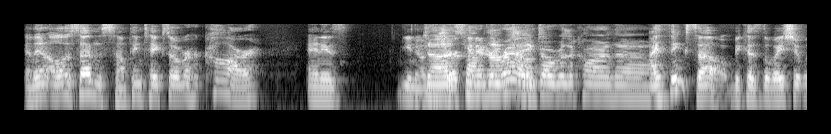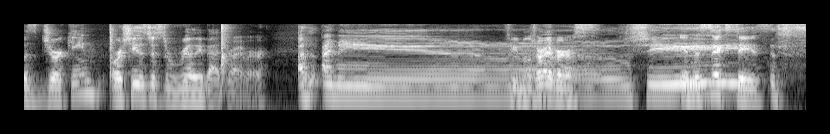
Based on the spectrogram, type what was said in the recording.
And then all of a sudden, something takes over her car and is, you know, Does jerking it around. take over the car though? I think so because the way shit was jerking, or she's just a really bad driver. I, I mean, Female drivers. She In the 60s.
